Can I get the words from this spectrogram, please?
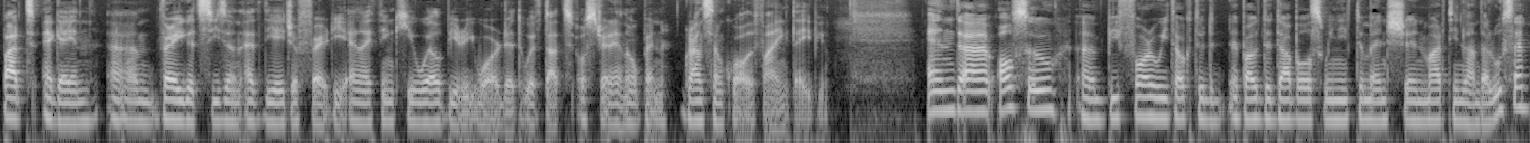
But again, um, very good season at the age of 30, and I think he will be rewarded with that Australian Open Grand Slam qualifying debut. And uh, also, uh, before we talk the, about the doubles, we need to mention Martin Landaluce,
